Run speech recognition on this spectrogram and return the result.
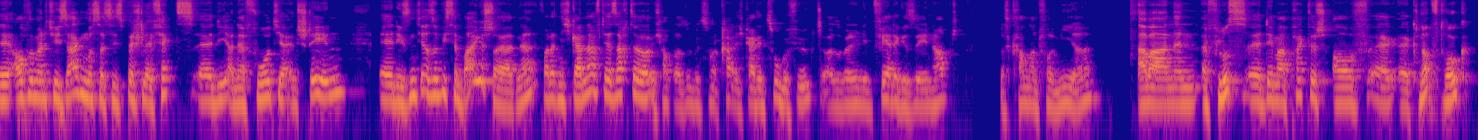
Äh, auch wenn man natürlich sagen muss, dass die Special Effects, äh, die an der Furt ja entstehen, äh, die sind ja so ein bisschen beigesteuert. Ne? War das nicht Gandalf, der sagte, ich habe ein bisschen eine Kleinigkeit hinzugefügt, also wenn ihr die Pferde gesehen habt, das kam dann von mir. Aber einen äh, Fluss, äh, den man praktisch auf äh, Knopfdruck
